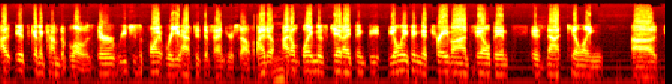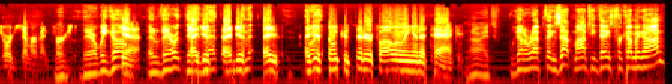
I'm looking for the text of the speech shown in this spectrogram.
I- it's going to come to blows. There reaches a point where you have to defend yourself. I don't. I don't blame this kid. I think the the only thing that Trayvon failed in is not killing uh, George Zimmerman first. there we go. Yeah. And there, there I just, that- I just, and I, I just don't consider following an attack. All right. We got to wrap things up. Monte, thanks for coming on.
